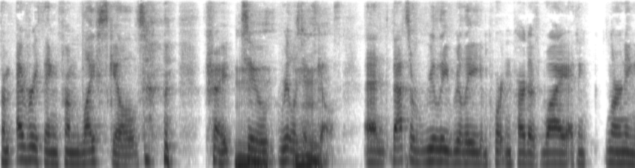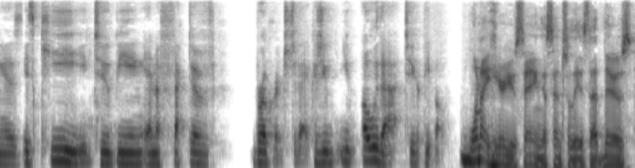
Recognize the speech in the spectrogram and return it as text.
from everything from life skills, right, mm. to real estate mm. skills. And that's a really, really important part of why I think learning is is key to being an effective brokerage today because you you owe that to your people. What I hear you saying essentially is that there's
